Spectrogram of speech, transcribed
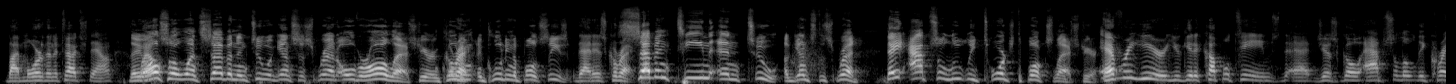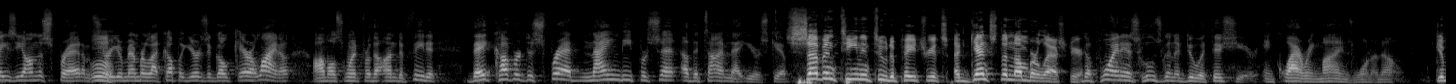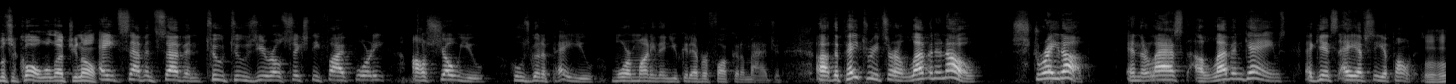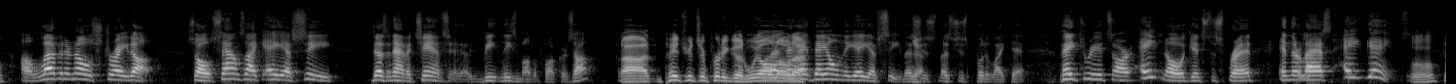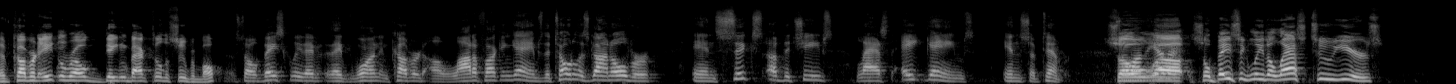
by more than a touchdown. They Well, also went seven and two against the spread overall last year, including Correct. including the postseason. That is correct. 17 and two against the spread. They absolutely torched the books last year. Every year, you get a couple teams that just go absolutely crazy on the spread. I'm Mm. sure you remember like a couple years ago, Carolina almost went for the undefeated. They covered the spread 90% of the time that year, Skip. 17 and two, to Patriots against the number last year. The point is, who's going to do it this year? Inquiring minds want to know. Give us a call. We'll let you know. 877 220 6540. I'll show you who's going to pay you more money than you could ever fucking imagine. Uh, the Patriots are 11 and 0 straight up in their last 11 games against AFC opponents. 11 and 0 straight up. So sounds like AFC doesn't have a chance at beating these motherfuckers, huh? Uh, Patriots are pretty good. We all Well, know they, that. they own the AFC. Let's Yeah. just let's just put it like that. Patriots are 8-0 against the spread in their last 8 games. Mhm. They've covered eight in a row, dating back till the Super Bowl. So basically they've they've won and covered a lot of fucking games. The total has gone over in 6 of the Chiefs' last 8 games in September. So, the uh, other- so basically, the last two years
